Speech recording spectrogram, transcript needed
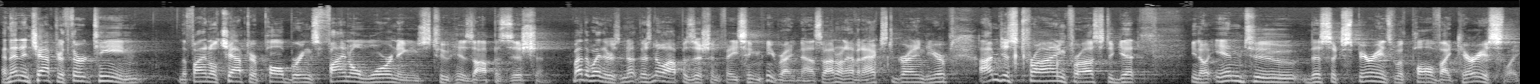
And then in chapter 13, the final chapter, Paul brings final warnings to his opposition. By the way, there's no, there's no opposition facing me right now, so I don't have an axe to grind here. I'm just trying for us to get you know, into this experience with Paul vicariously.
